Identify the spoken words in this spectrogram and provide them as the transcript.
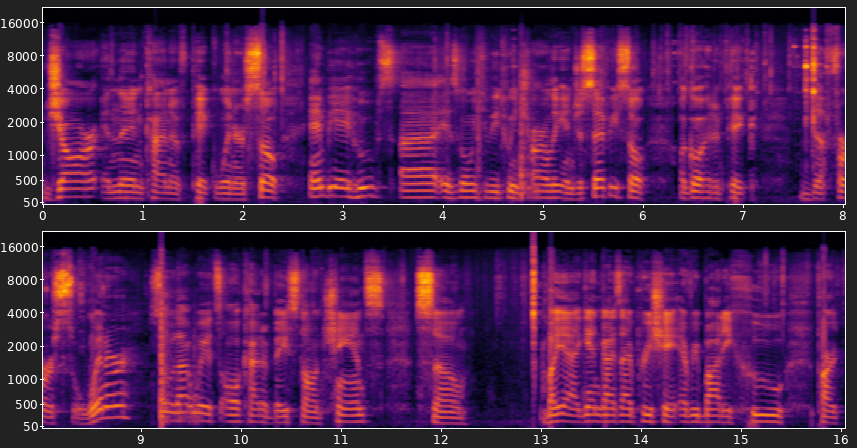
jar and then kind of pick winners. So NBA Hoops uh, is going to be between Charlie and Giuseppe. So I'll go ahead and pick the first winner. So that way it's all kind of based on chance. So but yeah, again, guys, I appreciate everybody who part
